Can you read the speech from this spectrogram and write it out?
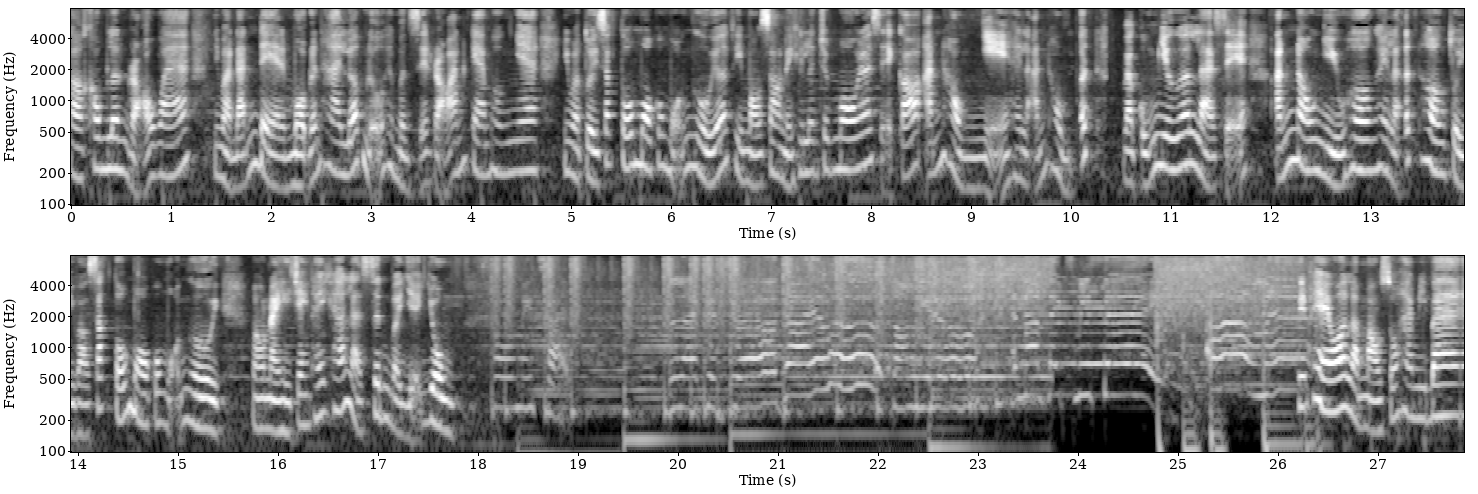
ờ, không lên rõ quá. Nhưng mà đánh đè một đến hai lớp nữa thì mình sẽ rõ ánh cam hơn nha. Nhưng mà tùy sắc tố môi của mỗi người á, thì màu son này khi lên trên môi á, sẽ có ánh hồng nhẹ hay là ánh hồng ít. Và cũng như á, là sẽ ánh nâu nhiều hơn hay là ít hơn tùy vào sắc tố môi của mỗi người. Màu này thì trang thấy khá là xinh và dễ dùng. Tiếp theo là màu số 23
